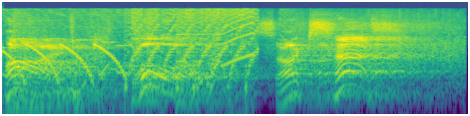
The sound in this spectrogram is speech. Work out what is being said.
Five, four, success!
